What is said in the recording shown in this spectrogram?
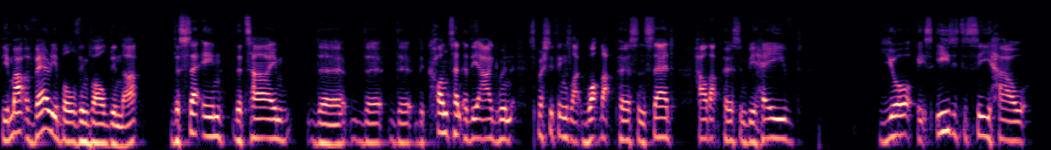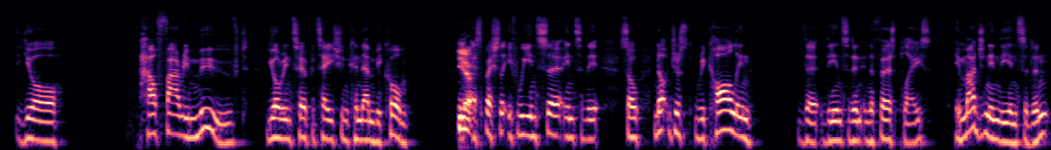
the amount of variables involved in that, the setting, the time, the the the the content of the argument, especially things like what that person said, how that person behaved, you're it's easy to see how your how far removed your interpretation can then become Yeah. especially if we insert into the so not just recalling the the incident in the first place imagining the incident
